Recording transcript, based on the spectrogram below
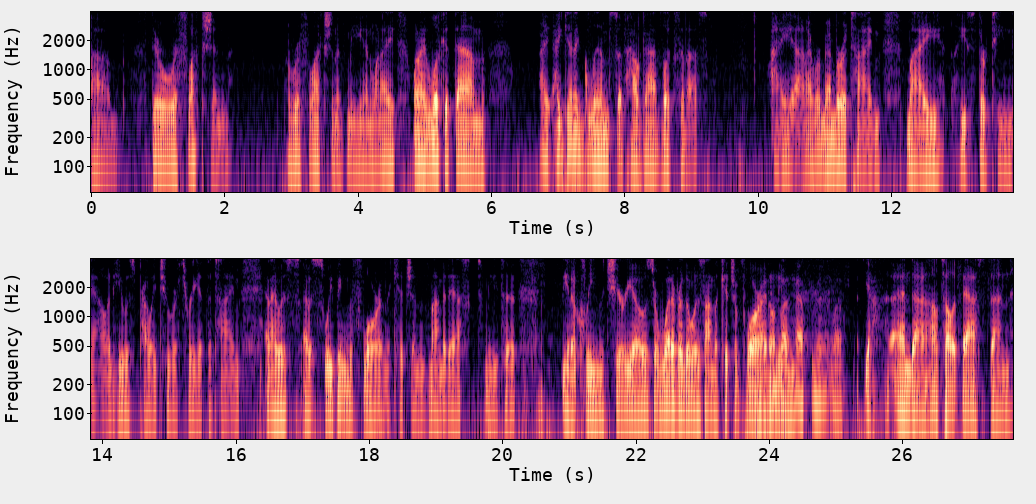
um, they're a reflection, a reflection of me. And when I when I look at them, I, I get a glimpse of how God looks at us. I uh, I remember a time my he's 13 now and he was probably 2 or 3 at the time and I was I was sweeping the floor in the kitchen mom had asked me to you know clean the Cheerios or whatever there was on the kitchen floor I don't About even half a minute left. yeah, and uh, I'll tell it fast then.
